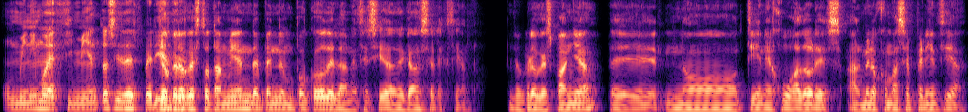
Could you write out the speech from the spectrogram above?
un mínimo de cimientos y de Yo experiencia. creo que esto también depende un poco de la necesidad de cada selección. Yo creo que España eh, no tiene jugadores, al menos con más experiencia,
